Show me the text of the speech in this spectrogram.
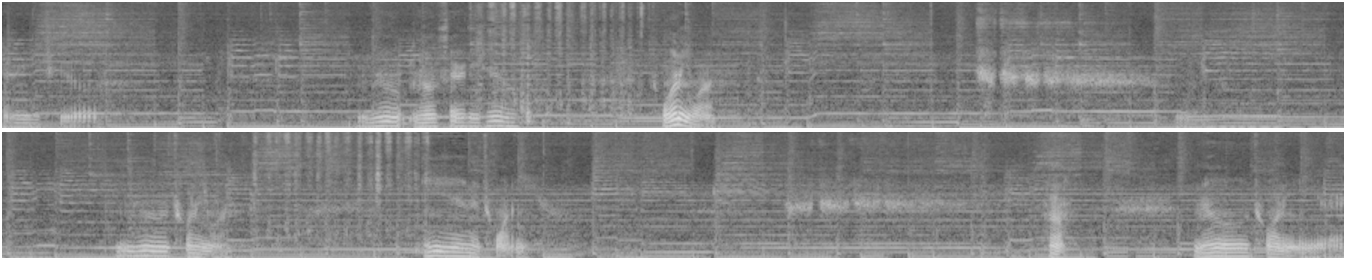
32. No, no 32. 21. No, 21. And a 20. No 20 either.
